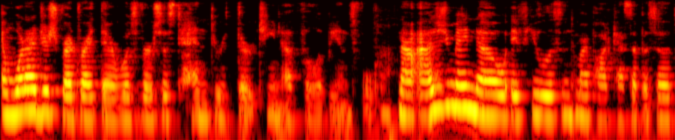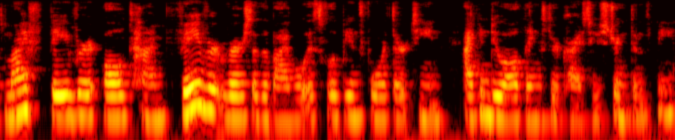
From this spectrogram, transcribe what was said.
And what I just read right there was verses 10 through 13 of Philippians 4. Now, as you may know, if you listen to my podcast episodes, my favorite all-time favorite verse of the Bible is Philippians 4:13. I can do all things through Christ who strengthens me,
